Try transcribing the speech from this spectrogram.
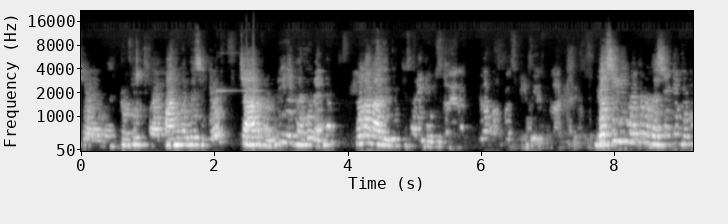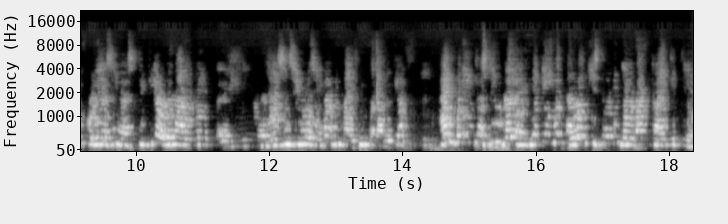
टोटल पान करके सीखे चार हंडी एक हजर है ना तो लगा दीजिए कि सारी टेबल बेसिकली मैं तो दस के जो कोई ऐसी रेसिपी थी और नाल के रिलेशनशिप में सीखा अपनी वाइफ ने पता लिखा एंड बड़ी इंटरेस्टिंग गल है ये कि इन्हें पहला भी इस तरह की दो बार ट्राई की थी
